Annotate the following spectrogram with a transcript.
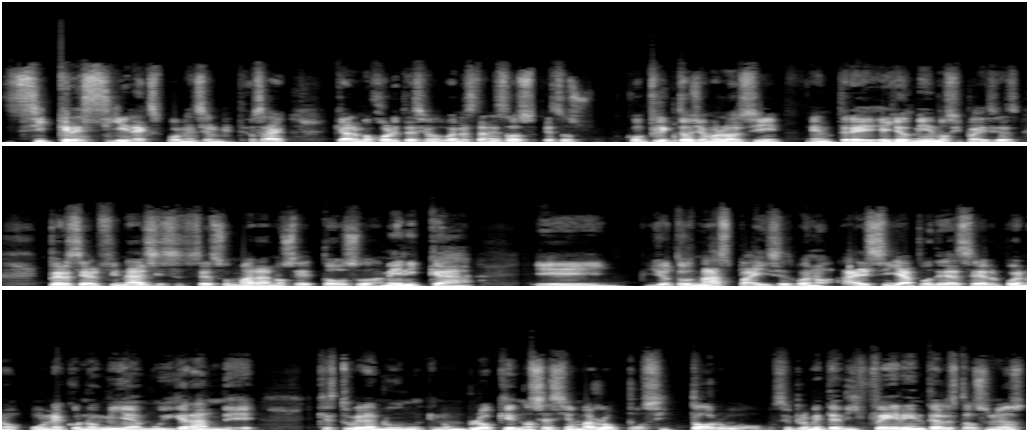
si creciera exponencialmente. O sea, que a lo mejor ahorita decimos, bueno, están esos, esos conflictos, llamémoslo así, entre ellos mismos y países, pero si al final si se, sumara, no sé, todo Sudamérica eh, y otros más países, bueno, ahí sí ya podría ser, bueno, una economía muy grande que estuviera en un, en un bloque, no sé si llamarlo opositor o simplemente diferente a los Estados Unidos,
